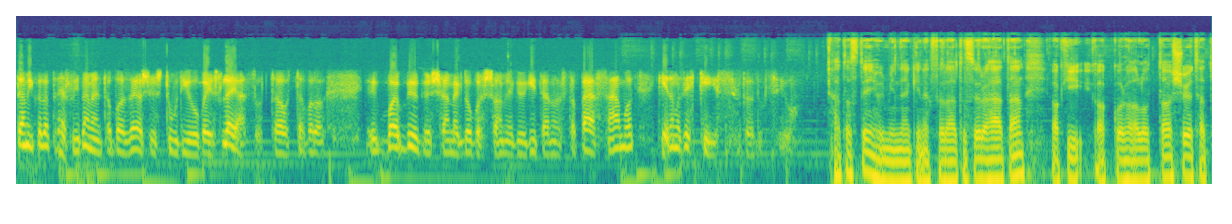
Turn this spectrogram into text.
De amikor a Presley bement abba az első stúdióba, és lejátszotta ott a vala ö, ba- bőgössel, meg dobossal, meg ő azt a pár számot, kérem, az egy kész produkció. Hát az tény, hogy mindenkinek felállt a szőr a hátán, aki akkor hallotta, sőt, hát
